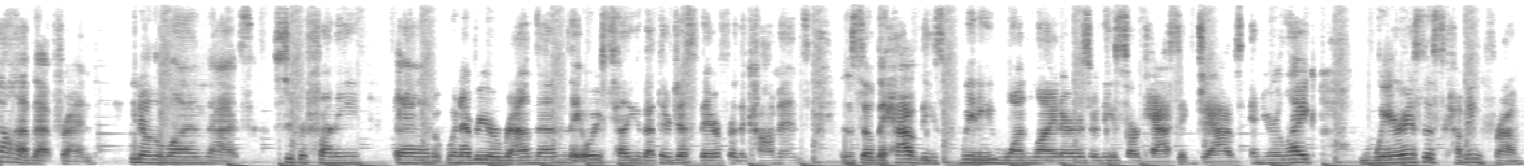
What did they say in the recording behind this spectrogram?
all have that friend. You know, the one that's super funny, and whenever you're around them, they always tell you that they're just there for the comments. And so they have these witty one liners or these sarcastic jabs, and you're like, where is this coming from?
